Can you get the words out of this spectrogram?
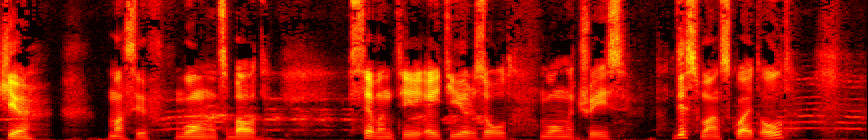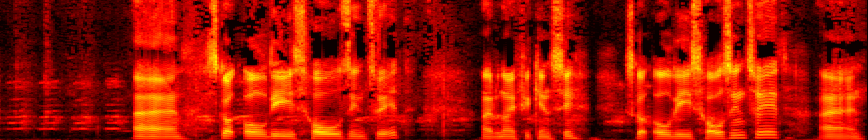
here. Massive walnuts about 70 80 years old walnut trees. This one's quite old and it's got all these holes into it. I don't know if you can see. It's got all these holes into it and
